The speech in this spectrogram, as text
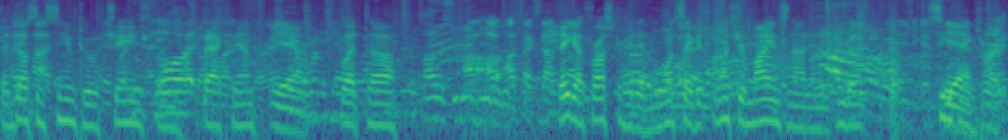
that doesn't seem to have changed from back then. yeah. But uh, they got frustrated, and once they get, once your mind's not in it, you don't see Yeah. things right.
